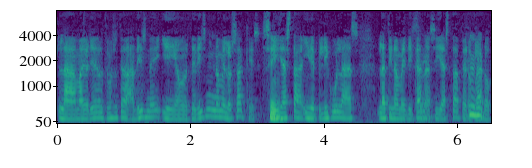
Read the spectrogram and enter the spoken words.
la mayoría de lo tenemos asociado a Disney y a los de Disney no me lo saques. Sí. Y ya está. Y de películas latinoamericanas y ya está. Pero claro,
